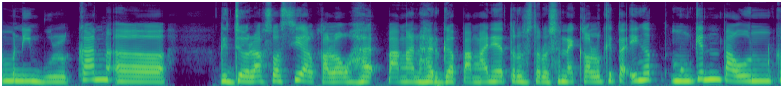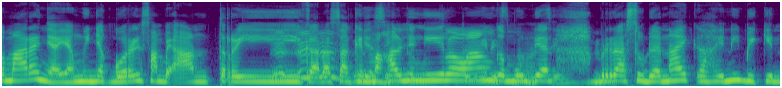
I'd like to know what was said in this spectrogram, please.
menimbulkan eh, gejolak sosial kalau ha- pangan harga pangannya terus-terus naik. Kalau kita ingat mungkin tahun kemarin ya yang minyak goreng sampai antri Mm-mm. karena saking Iya sih, mahalnya itu- ngilang, kemudian beras sudah naik, ah ini bikin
